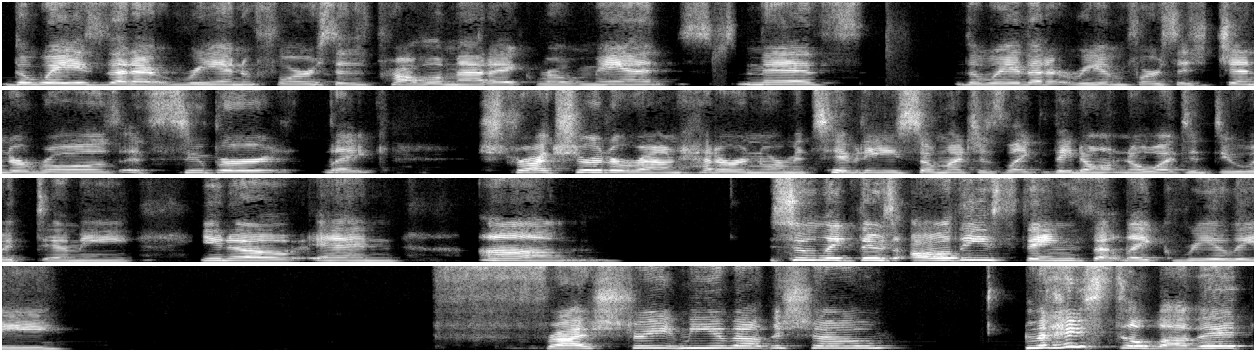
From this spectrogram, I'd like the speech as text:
the ways that it reinforces problematic romance myths, the way that it reinforces gender roles, it's super like structured around heteronormativity so much as like they don't know what to do with Demi, you know, and um so like there's all these things that like really frustrate me about the show but I still love it.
